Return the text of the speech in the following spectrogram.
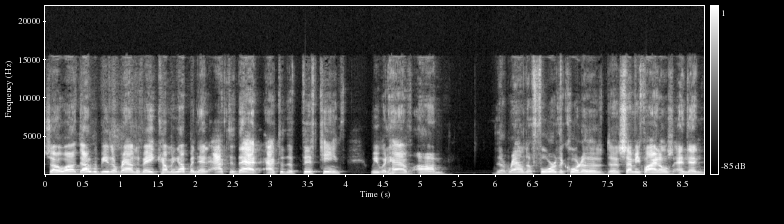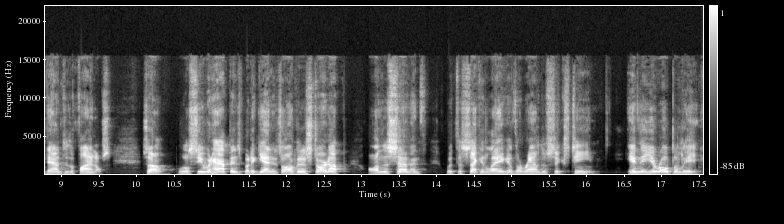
So uh, that would be the round of eight coming up, and then after that, after the fifteenth, we would have um, the round of four, the quarter, the, the semifinals, and then down to the finals. So we'll see what happens. But again, it's all going to start up on the seventh with the second leg of the round of sixteen in the Europa League.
